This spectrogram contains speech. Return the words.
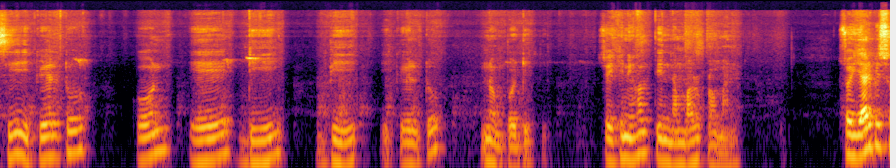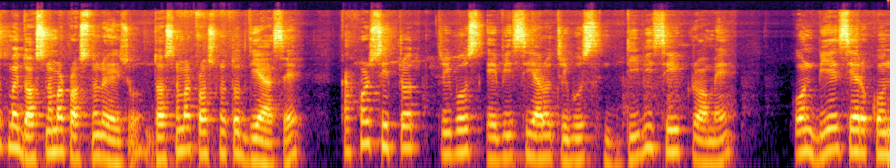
C equal to কোন A D B equal to নব্বৈ ডিগ্ৰী চ' এইখিনি হ'ল তিনি নম্বৰৰ প্ৰমাণ। চ' ইয়াৰ পিছত মই দহ নম্বৰ প্ৰশ্নলৈ আহিছোঁ। দহ নম্বৰ প্ৰশ্নটোত দিয়া আছে, কাষৰ চিত্ৰত ত্ৰিভুজ এ বি চি আৰু ত্ৰিভুজ ডি বি চিৰ ক্ৰমে কোণ বি এ চি আৰু কোণ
